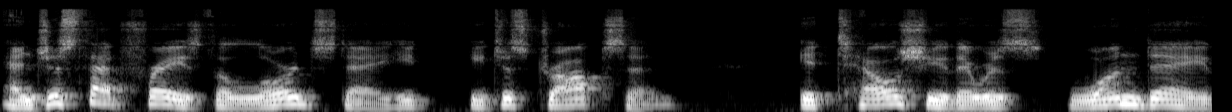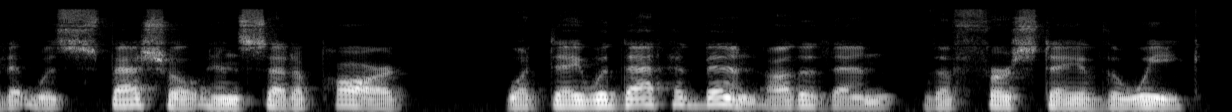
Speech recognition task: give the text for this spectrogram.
And just that phrase, the Lord's day, he, he just drops it. It tells you there was one day that was special and set apart. What day would that have been other than the first day of the week?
